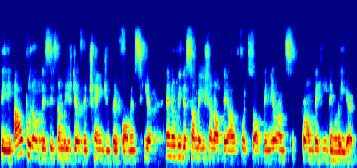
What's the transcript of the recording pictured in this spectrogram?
the output of the system is just the change in performance here. And be the summation of the outputs of the neurons from the hidden layer.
